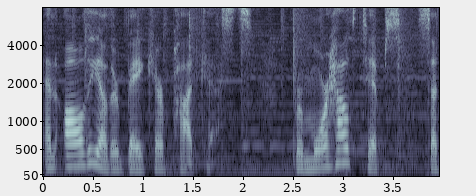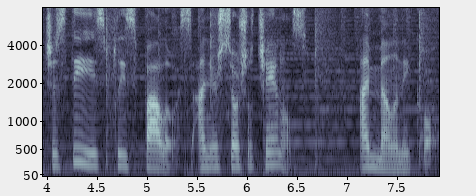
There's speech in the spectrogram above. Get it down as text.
and all the other Baycare podcasts. For more health tips such as these, please follow us on your social channels. I'm Melanie Cole.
